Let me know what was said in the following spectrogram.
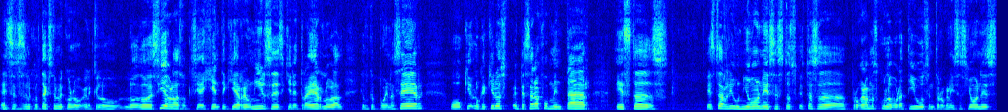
Ese es el contexto en el que lo, el que lo, lo, decía, ¿verdad? O que si hay gente que quiere reunirse, quiere traerlo, ¿verdad? ¿Qué es lo que pueden hacer? O lo que quiero es empezar a fomentar estas, estas reuniones, estos, estos ah, programas colaborativos entre organizaciones.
